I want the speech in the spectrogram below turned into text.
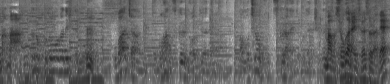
まあまあ。僕の子供ができても、うん。おばあちゃんってご飯作るのって言われたらまあもちろん作らないと答えるしかないまあしょうがないですよねそれはね。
